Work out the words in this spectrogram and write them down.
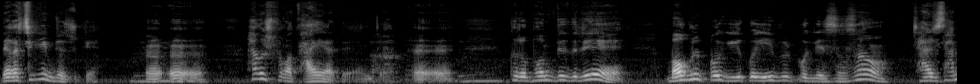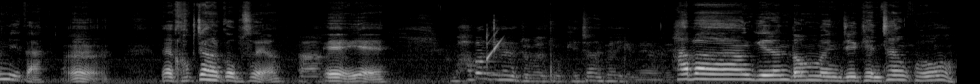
내가 책임져 줄게. 응, 응, 응. 하고 싶은 거 다 해야 돼요, 이제. 응, 응. 그리고 범죄들이 먹을 복이 있고 입을 복이 있어서 잘 삽니다. 응. 그냥 걱정할 거 없어요. 아. 예, 예. 그럼 하반기는 그러면 좀 괜찮은 편이겠네요. 네. 하반기는 너무 이제 괜찮고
